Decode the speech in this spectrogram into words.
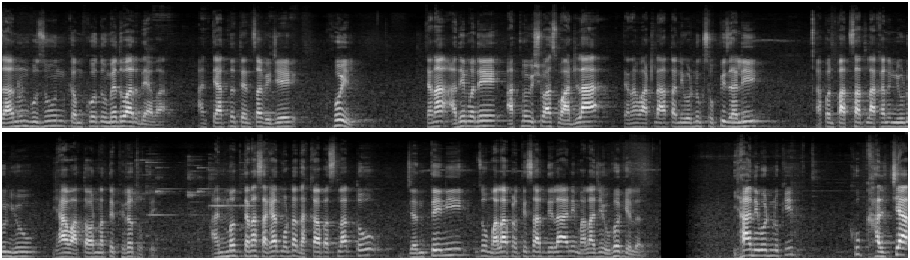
जाणून बुजून कमकुवत उमेदवार द्यावा आणि त्यातनं त्यांचा विजय होईल. त्यांना आधीमध्ये आत्मविश्वास वाढला त्यांना वाटलं आता निवडणूक सोपी झाली आपण पाच सात लाखाने निवडून घेऊ ह्या वातावरणात ते फिरत होते. आणि मग त्यांना सगळ्यात मोठा धक्का बसला तो जनतेनी जो मला प्रतिसाद दिला आणि मला जे उभं केलं ह्या निवडणुकीत खूप खालच्या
